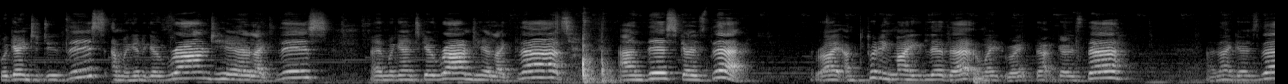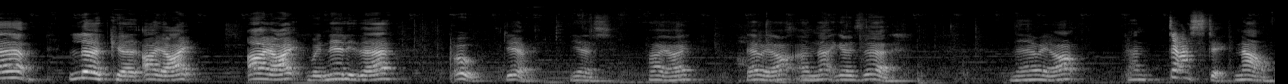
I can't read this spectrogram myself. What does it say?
we're going to do this and we're going to go round here like this and we're going to go round here like that and this goes there. Right, I'm putting my lid there. Wait, wait, that goes there and that goes there. Look at, aye, aye, aye, aye, we're nearly there. Oh dear, yes, aye, aye. There we are, and that goes there. There we are. Fantastic. Now,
